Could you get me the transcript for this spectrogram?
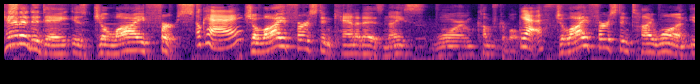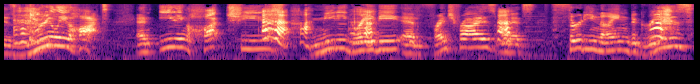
Canada Day is July 1st. Okay. July 1st in Canada is nice, warm, comfortable. Yes. July 1st in Taiwan is really hot. And eating hot cheese, meaty gravy, and french fries when it's 39 degrees,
